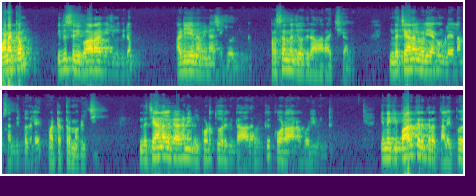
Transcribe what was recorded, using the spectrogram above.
வணக்கம். இது ஸ்ரீ வாராகி ஜோதிடம். அடியே நவீனாசி ஜோதிடம். பிரசன்ன ஜோதிட ஆராய்ச்சியாளர். இந்த சேனல் வழியாக உங்களை எல்லாம் சந்திப்பதிலே மற்றற்ற மகிழ்ச்சி. இந்த சேனலுக்காக நீங்கள் கொடுத்து வருகின்ற ஆதரவுக்கு கோடான கோடி நன்றி. இன்னைக்கு பார்க்க இருக்கிற தலைப்பு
